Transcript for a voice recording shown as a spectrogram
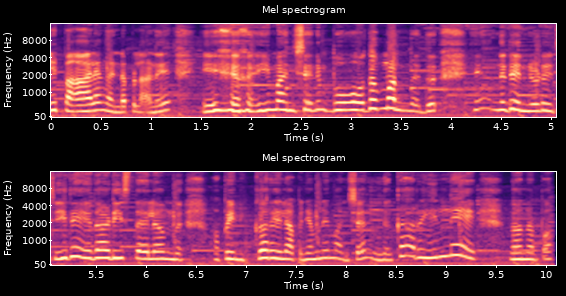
ഈ പാലം കണ്ടപ്പോഴാണ് ഈ മനുഷ്യന് ബോധം വന്നത്. എന്നിട്ട് എന്നോട് ചോദിച്ചു ഇത് ഏതാടി ഈ സ്ഥലം? എന്ന്. അപ്പോൾ എനിക്കറിയില്ല. അപ്പം ഞാൻ മനുഷ്യൻ നിങ്ങൾക്ക് അറിയില്ലേ എന്ന് പറഞ്ഞപ്പോൾ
